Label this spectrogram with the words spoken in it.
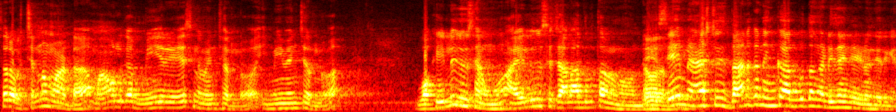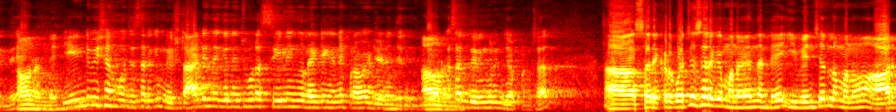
సార్ ఒక చిన్న మాట మామూలుగా మీరు వేసిన వెంచర్లో మీ వెంచర్లో ఒక ఇల్లు చూసాము. ఆ ఇల్లు చూస్తే చాలా అద్భుతంగా ఉంది. సేమ్ యాస్టిస్ దానికన్నా ఇంకా అద్భుతంగా డిజైన్ చేయడం జరిగింది. అవునండి. ఈ ఇంటి విషయానికి వచ్చేసరికి మీరు స్టార్టింగ్ దగ్గర నుంచి కూడా సీలింగ్ లైటింగ్ అన్ని ప్రొవైడ్ చేయడం జరిగింది. ఒకసారి దీని గురించి చెప్పండి సార్. ఆ, సార్ ఇక్కడికి వచ్చేసరికి మనం ఏంటంటే ఈ వెంచర్లో మనం ఆరు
